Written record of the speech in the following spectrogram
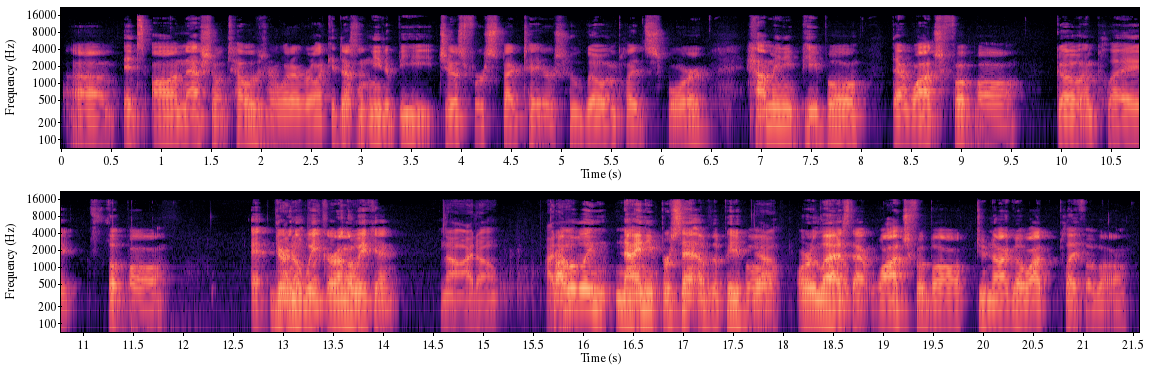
um, it's on national television or whatever, like it doesn't need to be just for spectators who go and play the sport. How many people that watch football go and play football eh, during the week or on the weekend? No, I don't. I Probably ninety percent of the people yeah. or less nope. that watch football do not go watch play football.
